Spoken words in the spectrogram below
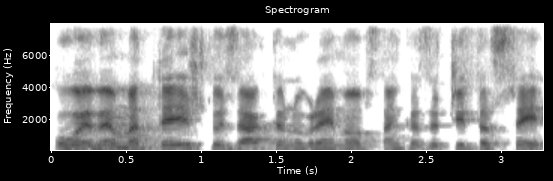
Ovo je veoma teško i zahtevno vreme opstanka za čitav svet.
